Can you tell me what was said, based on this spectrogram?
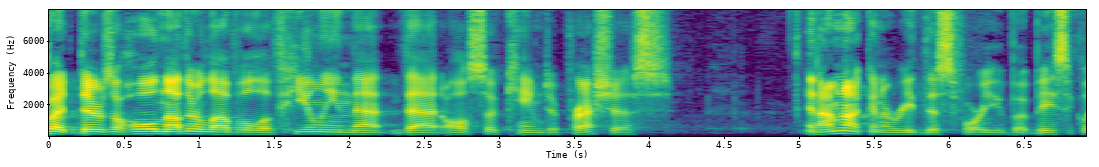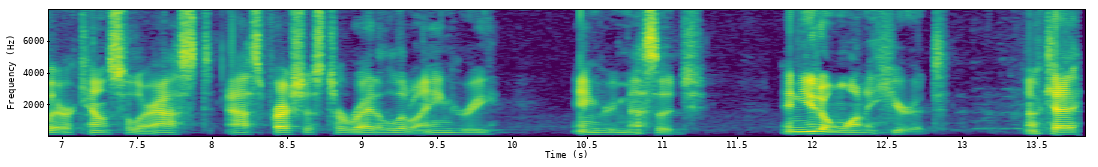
But there's a whole nother level of healing that, that also came to Precious. And I'm not going to read this for you, but basically our counselor asked, asked Precious to write a little angry, angry message. And you don't want to hear it, okay?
